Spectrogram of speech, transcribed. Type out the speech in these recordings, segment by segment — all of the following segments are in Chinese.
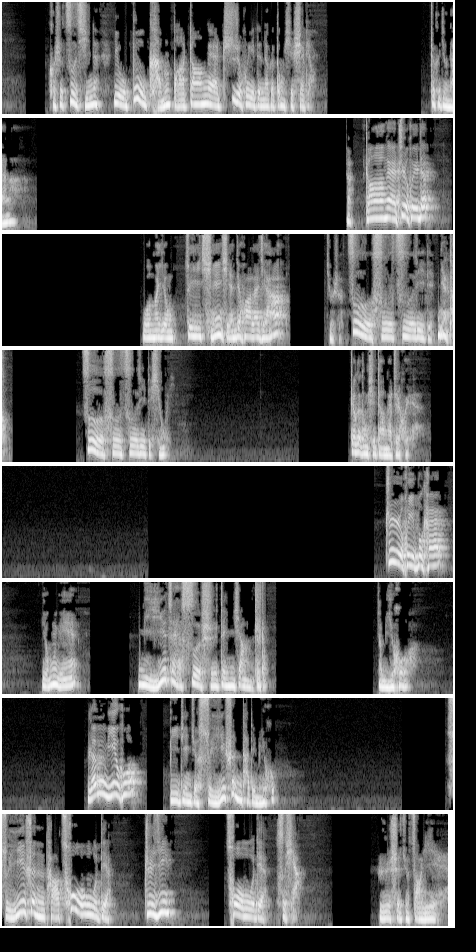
可是自己呢，又不肯把障碍智慧的那个东西舍掉，这个就难了。障碍智慧的，我们用最浅显的话来讲，就是自私自利的念头、自私自利的行为，这个东西障碍智慧！智慧不开。永远迷在事实真相之中，叫迷惑！人迷惑，必定就随顺他的迷惑，随顺他错误的知见、错误的思想，于是就造业。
